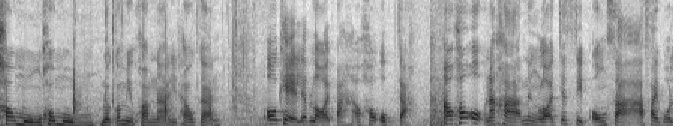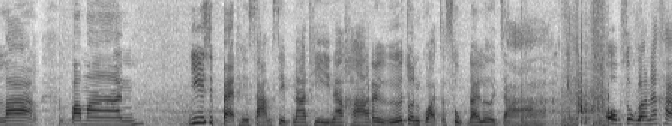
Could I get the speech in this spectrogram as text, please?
เข้ามุมเข้ามุม แล้วก็มีความหนาที่เท่ากัน โอเค เรียบร้อยปะเอาเข้าอบจ้ะเอาเข้าอบนะคะ 170 องศาไฟบนล่าง ประมาณ 28-30 นาทีนะคะ หรือจนกว่าจะสุกได้เลยจ้าอบสุกแล้วนะคะ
